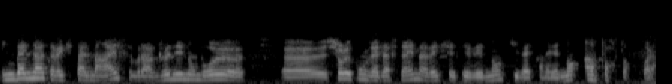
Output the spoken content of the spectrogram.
une belle note avec ce palmarès. Voilà, venez nombreux euh, sur le congrès d'Afnaim avec cet événement qui va être un événement important. Voilà.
